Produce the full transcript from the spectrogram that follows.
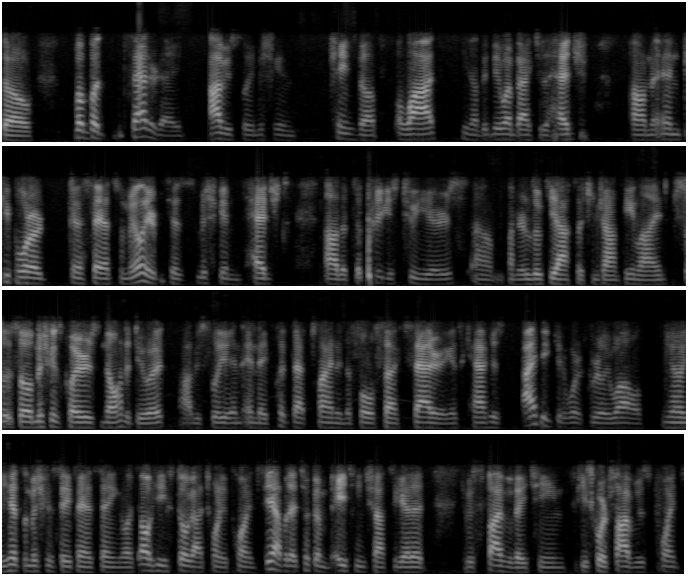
So, but but Saturday, obviously Michigan changed up a lot. You know they, they went back to the hedge, um, and people are going to say that's familiar because Michigan hedged uh, the, the previous two years um, under Luke Yaklich and John Beilein. So, so Michigan's players know how to do it, obviously, and, and they put that plan into full effect Saturday against Cassius. I think it worked really well. You know, you had some Michigan State fans saying like, "Oh, he still got 20 points." Yeah, but it took him 18 shots to get it. He was five of 18. He scored five of his points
